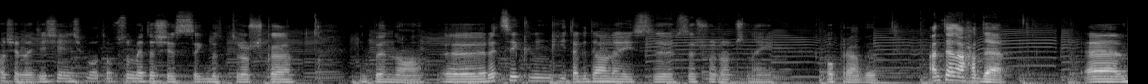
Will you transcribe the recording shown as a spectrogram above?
8 na 10, bo to w sumie też jest jakby troszkę jakby no e, recykling i tak dalej z, zeszłorocznej oprawy. Antena HD. E,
